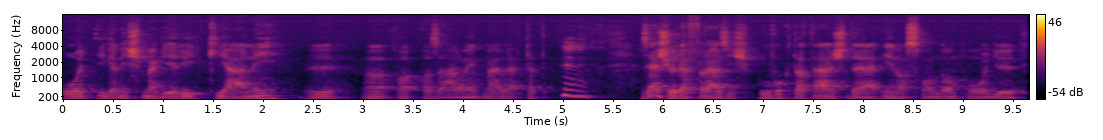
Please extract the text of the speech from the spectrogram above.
hogy igenis megéri kiállni az államaink mellett. Tehát hmm. Az első refrázis búvogtatás, de én azt mondom, hogy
